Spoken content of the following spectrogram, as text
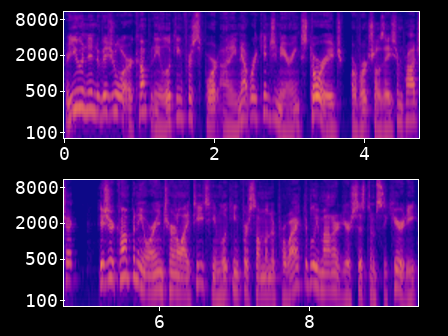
are you an individual or company looking for support on a network engineering, storage, or virtualization project? Is your company or internal IT team looking for someone to proactively monitor your system security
